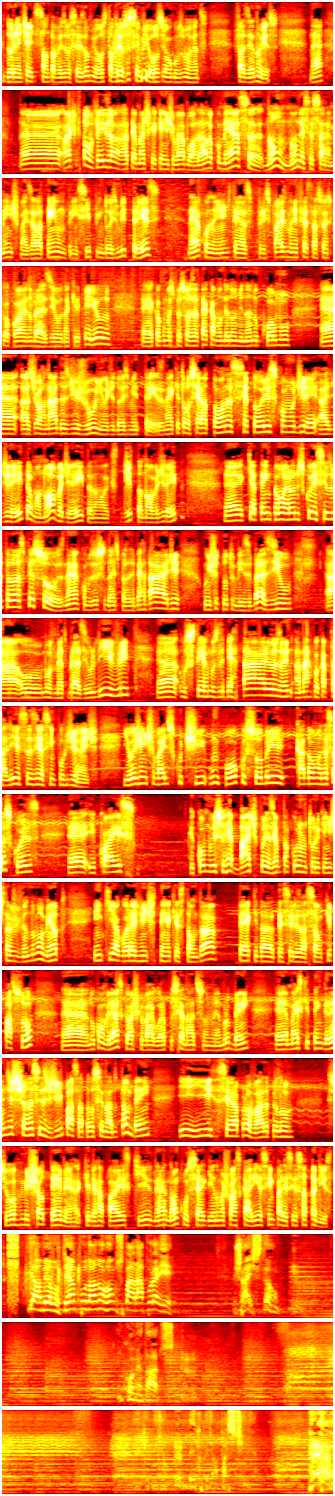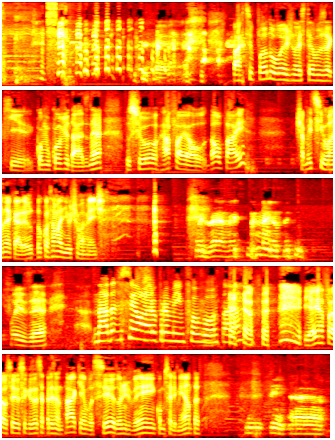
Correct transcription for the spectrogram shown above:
durante a edição. Talvez vocês não me ouçam, talvez você me ouça em alguns momentos fazendo isso, né? É, acho que talvez a, a, temática que a gente vai abordar, ela começa, não, não necessariamente, mas ela tem um princípio em 2013, né, quando a gente tem as principais manifestações que ocorrem no Brasil naquele período, é, que algumas pessoas até acabam denominando como é, as jornadas de junho de 2013, né, que trouxeram à tona setores como a direita, uma nova direita, uma dita nova direita, é, que até então eram desconhecidos pelas pessoas, né, como os Estudantes pela Liberdade, o Instituto Mises Brasil, o Movimento Brasil Livre, a, os termos libertários, anarcocapitalistas e assim por diante. E hoje a gente vai discutir um pouco sobre cada uma dessas coisas é, e quais e como isso rebate, por exemplo, na conjuntura que a gente está vivendo no momento, em que agora a gente tem a questão da PEC da terceirização que passou é, no Congresso, que eu acho que vai agora para o Senado, se não me lembro bem, é, mas que tem grandes chances de passar pelo Senado também e ir ser aprovada pelo senhor Michel Temer, aquele rapaz que né, não consegue ir numa churrascaria sem parecer satanista. E ao mesmo tempo, nós não vamos parar por aí. Já estão encomendados pastilha. É, participando hoje, nós temos aqui como convidados, né? O senhor Rafael Dalpai. Chamei de senhor, né, cara? Eu tô com essa mania ultimamente. Pois é, meio estranho assim. Pois é. Nada de senhora pra mim, por favor, tá? e aí, Rafael, se você quiser se apresentar, quem é você, de onde vem, como se alimenta? Sim, sim. É...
